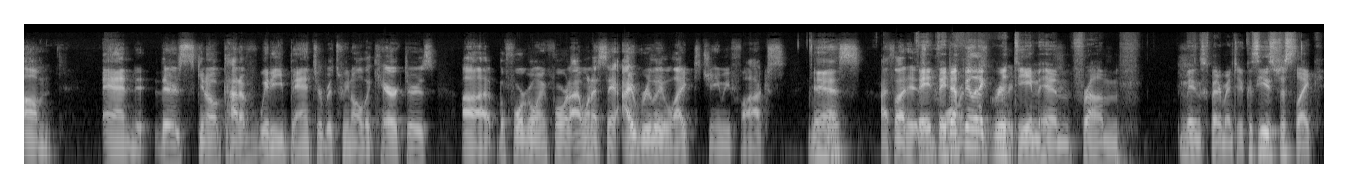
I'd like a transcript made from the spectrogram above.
Um, and there's you know kind of witty banter between all the characters. Uh, before going forward, I want to say I really liked Jamie Foxx. Yes, Yeah. I thought his they they definitely like great. redeem him from Amazing Spider-Man 2 because he's just like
